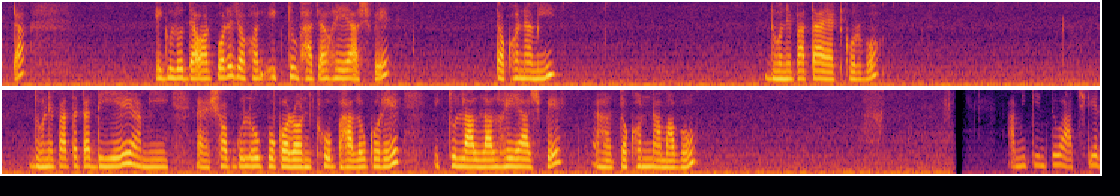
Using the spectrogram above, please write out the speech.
একটা। এগুলো দেওয়ার পরে যখন একটু ভাজা হয়ে আসবে, তখন আমি ধনে পাতা অ্যাড করব। ধনে পাতাটা দিয়ে আমি সবগুলো উপকরণ খুব ভালো করে একটু লাল লাল হয়ে আসবে তখন নামাবো। আমি কিন্তু আজকের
